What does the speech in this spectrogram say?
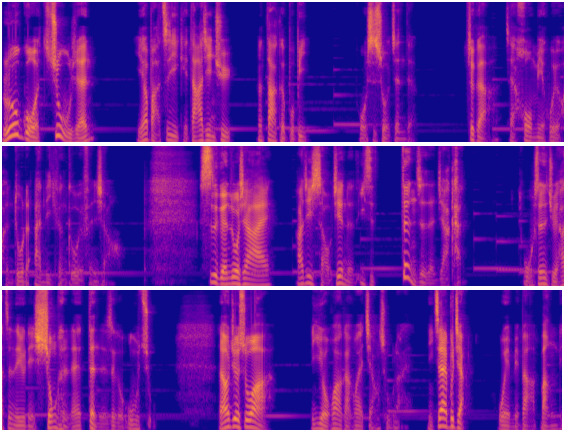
如果助人，也要把自己给搭进去，那大可不必。我是说真的，这个啊，在后面会有很多的案例跟各位分享。四个人坐下来，阿纪少见的一直瞪着人家看，我甚至觉得他真的有点凶狠的在瞪着这个屋主，然后就说啊，你有话赶快讲出来，你再不讲，我也没办法帮你。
